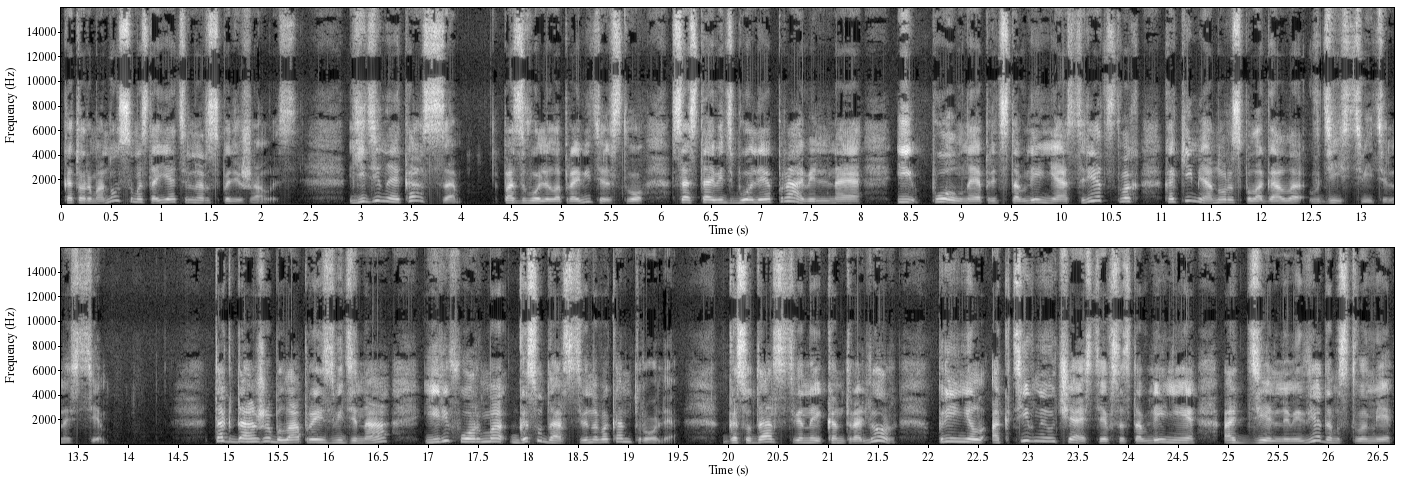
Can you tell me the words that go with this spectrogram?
которым оно самостоятельно распоряжалось. Единая касса – позволило правительству составить более правильное и полное представление о средствах, какими оно располагало в действительности. Тогда же была произведена и реформа государственного контроля. Государственный контролер принял активное участие в составлении отдельными ведомствами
